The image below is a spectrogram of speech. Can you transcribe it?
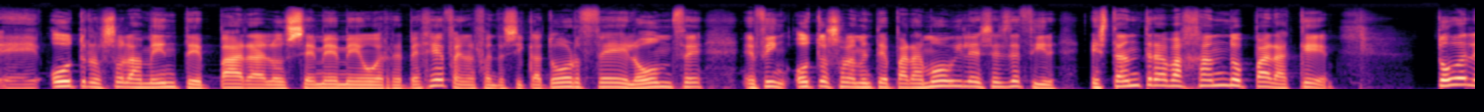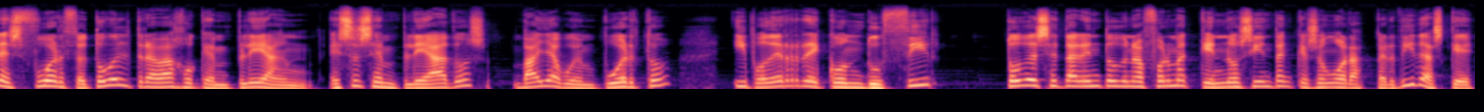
eh, otro solamente para los MMORPG, Final Fantasy XIV, el 11, en fin, otro solamente para móviles, es decir, están trabajando para que todo el esfuerzo, todo el trabajo que emplean esos empleados vaya a buen puerto y poder reconducir todo ese talento de una forma que no sientan que son horas perdidas, que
